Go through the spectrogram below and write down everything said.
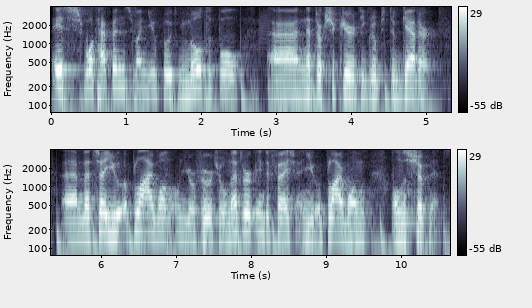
is what happens when you put multiple uh, network security groups together. Um, let's say you apply one on your virtual network interface and you apply one on the subnet.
